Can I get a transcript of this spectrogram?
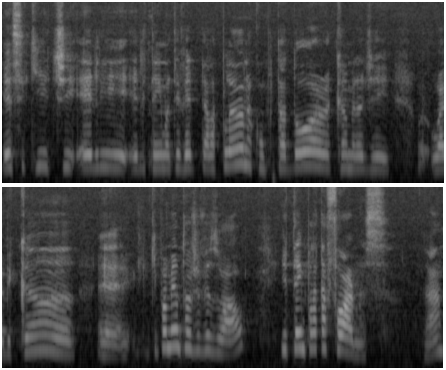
Esse kit ele, ele tem uma TV de tela plana, computador, câmera de webcam, é, equipamento audiovisual e tem plataformas. Tá?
